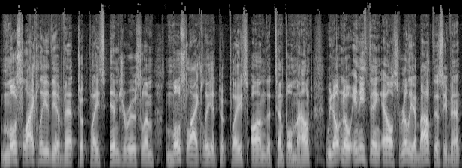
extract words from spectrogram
Most likely, the event took place in Jerusalem. Most likely, it took place on the Temple Mount. We don't know anything else really about this event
